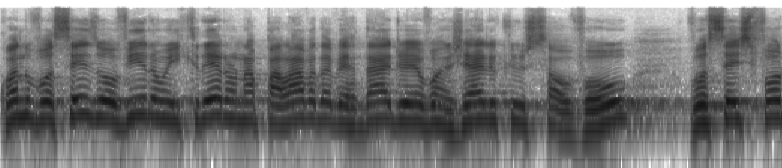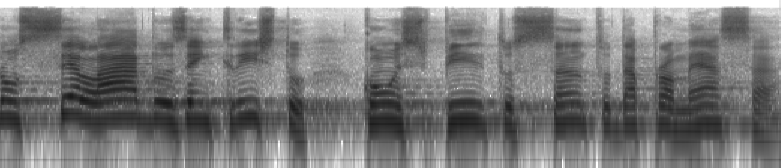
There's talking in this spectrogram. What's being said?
Quando vocês ouviram e creram na palavra da verdade, o Evangelho que os salvou, vocês foram selados em Cristo com o Espírito Santo da promessa.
